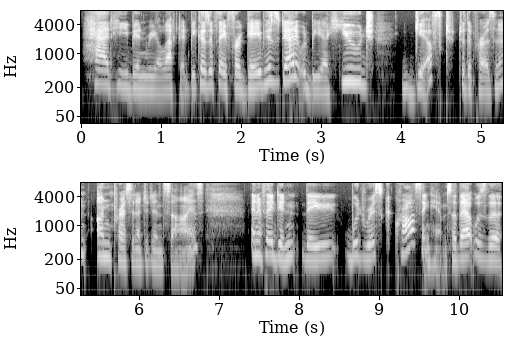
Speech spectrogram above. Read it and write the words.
had he been reelected. Because if they forgave his debt, it would be a huge gift to the president, unprecedented in size. And if they didn't, they would risk crossing him. So that was the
